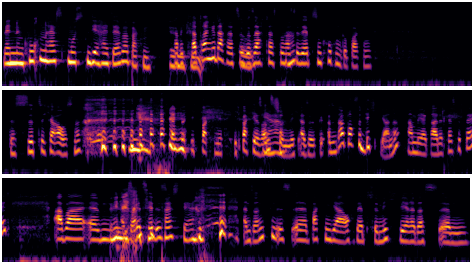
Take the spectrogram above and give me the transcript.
wenn du einen Kuchen hast, mussten dir halt selber backen. Habe ich gerade dran gedacht, als du so. gesagt hast, du hast ja? dir selbst einen Kuchen gebacken. das sitze ich ja aus, ne? ich back mir, ich back ja sonst ja. schon nicht. Also, also doch für dich, ja, ne? Haben wir ja gerade festgestellt. Aber ähm, wenn das Rezept ist, passt, ja. ansonsten ist äh, Backen ja auch selbst für mich wäre das ähm,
